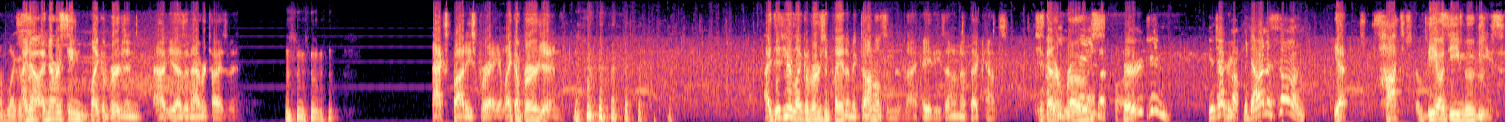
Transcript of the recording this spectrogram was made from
of like a I know. I've never seen like a version uh, as an advertisement. Axe body spray, like a virgin. I did hear like a virgin play at a McDonald's in the 80s. I don't know if that counts. She's got a rose. Virgin? You're talking about Madonna's song? Yeah. Hot VOD movies.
